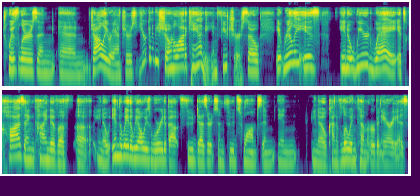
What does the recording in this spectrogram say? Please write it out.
Twizzlers and and Jolly Ranchers, you're going to be shown a lot of candy in future. So it really is in a weird way, it's causing kind of a, uh, you know, in the way that we always worried about food deserts and food swamps and in, you know, kind of low income urban areas.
